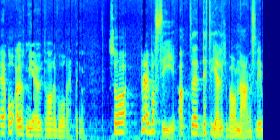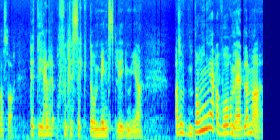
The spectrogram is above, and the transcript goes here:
Eh, og at vi òg drar i vår retning. Så vil jeg jo bare si at uh, dette gjelder ikke bare næringsliv. Altså. Dette gjelder offentlig sektor minst like mye. Altså, mange av våre medlemmer,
